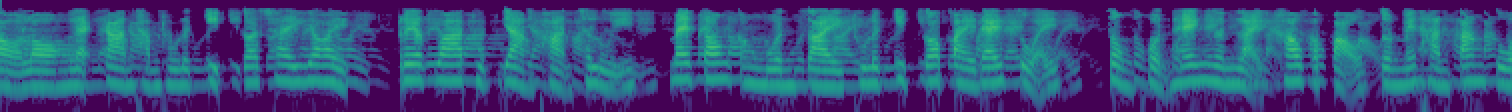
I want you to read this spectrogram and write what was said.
ต่อรองและการทำธุรกิจก็ใช่ย่อย เรียกว่าทุกอย่างผ่านฉลุย ไม่ต้องกังวลใจธุรกิจก็ไปได้สวย ส่งผลให้เงินไหลเข้ากระเป๋าจนไม่ทันตั้งตัว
